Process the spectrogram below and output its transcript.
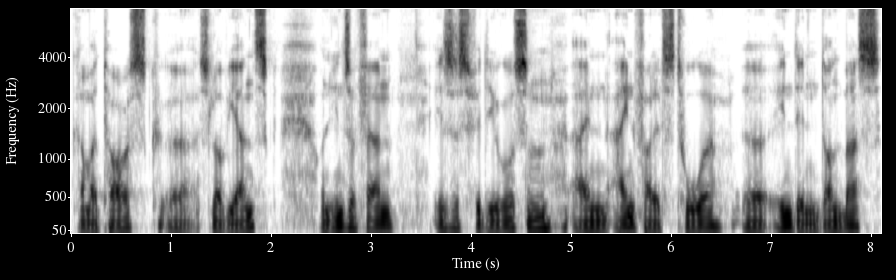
Kramatorsk, äh, Slowiansk. Und insofern ist es für die Russen ein Einfallstor in den Donbass.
